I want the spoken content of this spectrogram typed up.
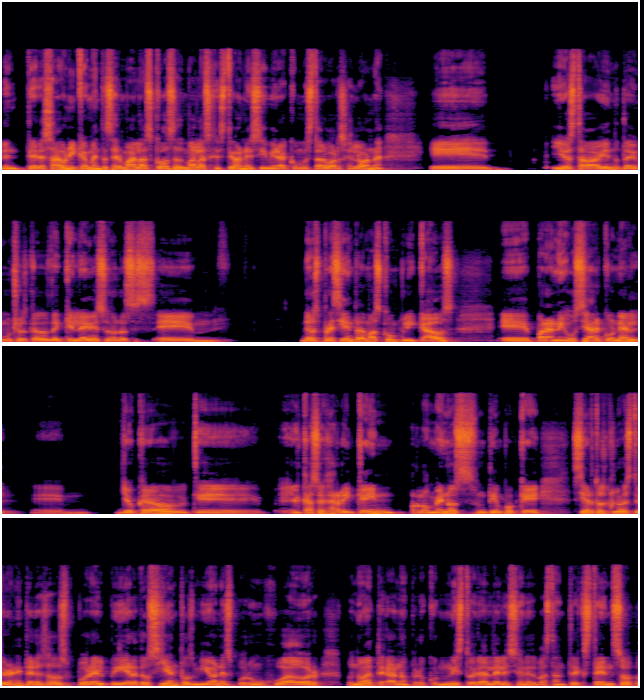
Le interesaba únicamente hacer malas cosas, malas gestiones, y mira cómo está el Barcelona. Eh, yo estaba viendo también muchos casos de que Levy es uno de los, eh, de los presidentes más complicados para negociar con él yo creo que el caso de Harry Kane, por lo menos un tiempo que ciertos clubes estuvieran interesados por él, pedir 200 millones por un jugador, pues no veterano, pero con un historial de lesiones bastante extenso,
